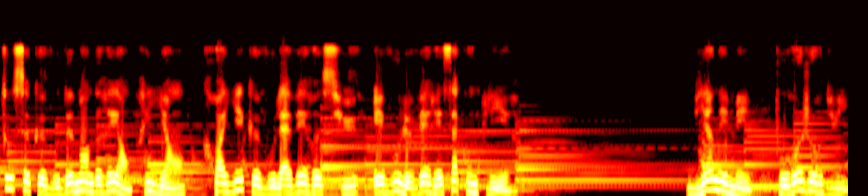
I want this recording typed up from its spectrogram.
tout ce que vous demanderez en priant, croyez que vous l'avez reçu, et vous le verrez s'accomplir. Bien-aimés, pour aujourd'hui,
